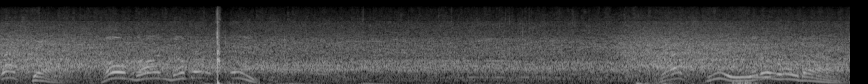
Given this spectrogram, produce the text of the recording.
That's gone. Home run number eight. That's three in a row now.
